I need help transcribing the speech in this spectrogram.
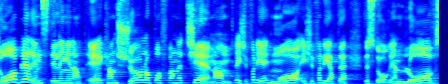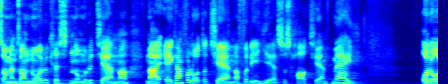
Da blir innstillingen at jeg kan selvoppofrende tjene andre. Ikke fordi jeg må, ikke fordi det, det, står i en lov som en sånn 'Nå er du kristen, nå må du tjene.' Nei, jeg kan få lov til å tjene fordi Jesus har tjent meg. Og da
